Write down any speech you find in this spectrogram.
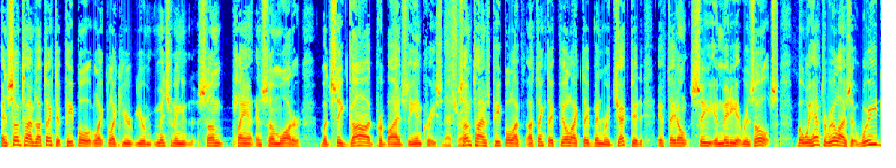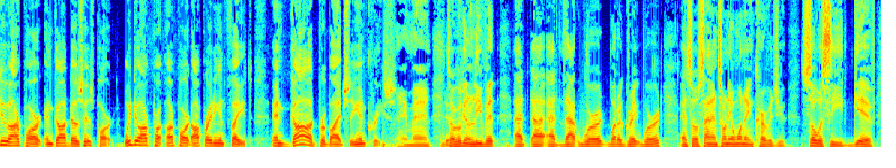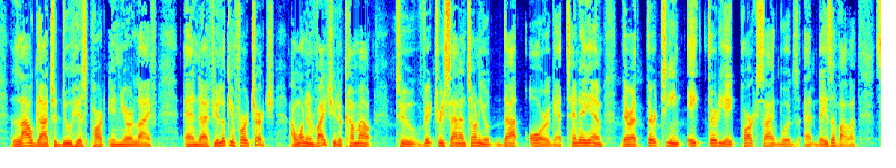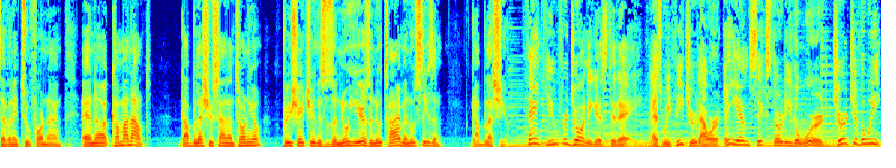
And sometimes I think that people like like you're you're mentioning some plant and some water, but see God provides the increase. That's right. Sometimes people I, I think they feel like they've been rejected if they don't see immediate results. But we have to realize that we do our part and God does his part. We do our our part operating in faith and God provides the increase. Amen. So we're going to leave it at uh, at that word. What a great word! And so, San Antonio, I want to encourage you: sow a seed, give, allow God to do His part in your life. And uh, if you're looking for a church, I want to invite you to come out to victorysanantonio.org at 10 a.m. They're at 13838 Parkside Woods at De Zavala, 78249. And uh, come on out. God bless you, San Antonio. Appreciate you. This is a new year, it's a new time, a new season. God bless you. Thank you for joining us today as we featured our AM 630 The Word Church of the Week.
